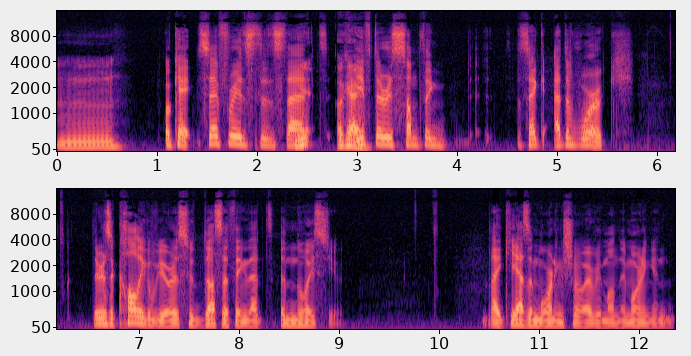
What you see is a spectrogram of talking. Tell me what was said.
mm, Okay, say for instance that Yeah, okay. if there is something, it's like at the work, there is a colleague of yours who does a thing that annoys you. like he has a morning show every Monday morning and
